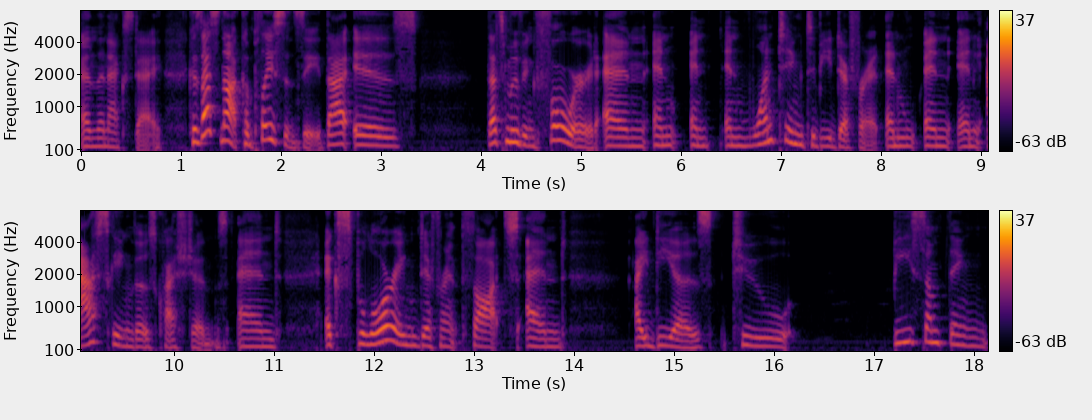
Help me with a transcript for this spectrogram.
and the next day? Because that's not complacency. That is that's moving forward and and and and wanting to be different and and and asking those questions and exploring different thoughts and ideas to be something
